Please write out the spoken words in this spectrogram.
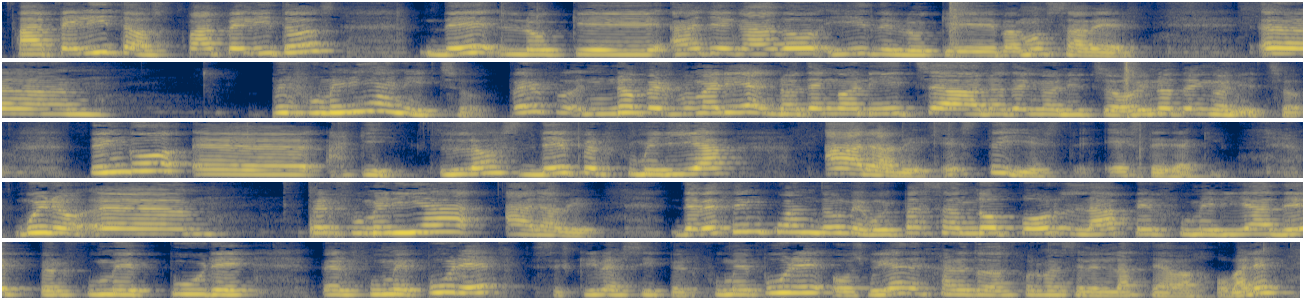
papelitos, papelitos de lo que ha llegado y de lo que vamos a ver. Em, Perfumería nicho. no, perfumería, no tengo nicho, no tengo nicho, hoy no tengo nicho. Tengo eh, aquí los de perfumería árabe, este y este, este de aquí. Bueno, eh, perfumería árabe. De vez en cuando me voy pasando por la perfumería de Perfume Pure. Perfume Pure, se escribe así, Perfume Pure. Os voy a dejar de todas formas el enlace abajo, ¿vale?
